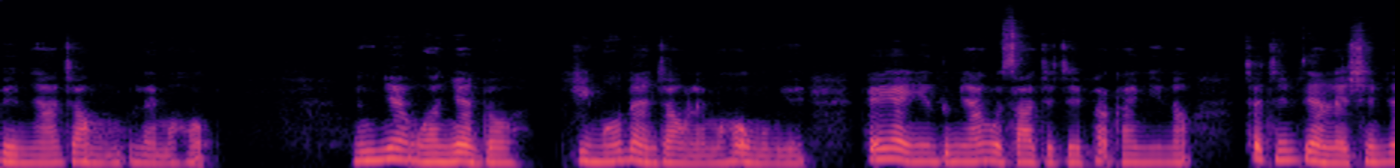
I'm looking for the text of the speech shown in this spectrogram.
ပင်များကြောင့်လည်းမဟုတ်နူးညံ့ဝါညံ့တော် ကြည်မိုးတန်ကြောင့်လည်းမဟုတ်မူ၍ဖဲရရင်သူများကိုစားကြကြဖတ်ခိုင်းပြီးနောက်ချက်ချင်းပြန်လဲရှင်းပြ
